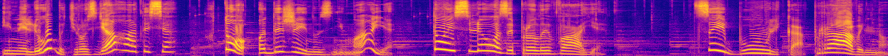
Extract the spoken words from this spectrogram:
і не любить роздягатися. Хто одежину знімає, той сльози проливає. Цибулька, правильно.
